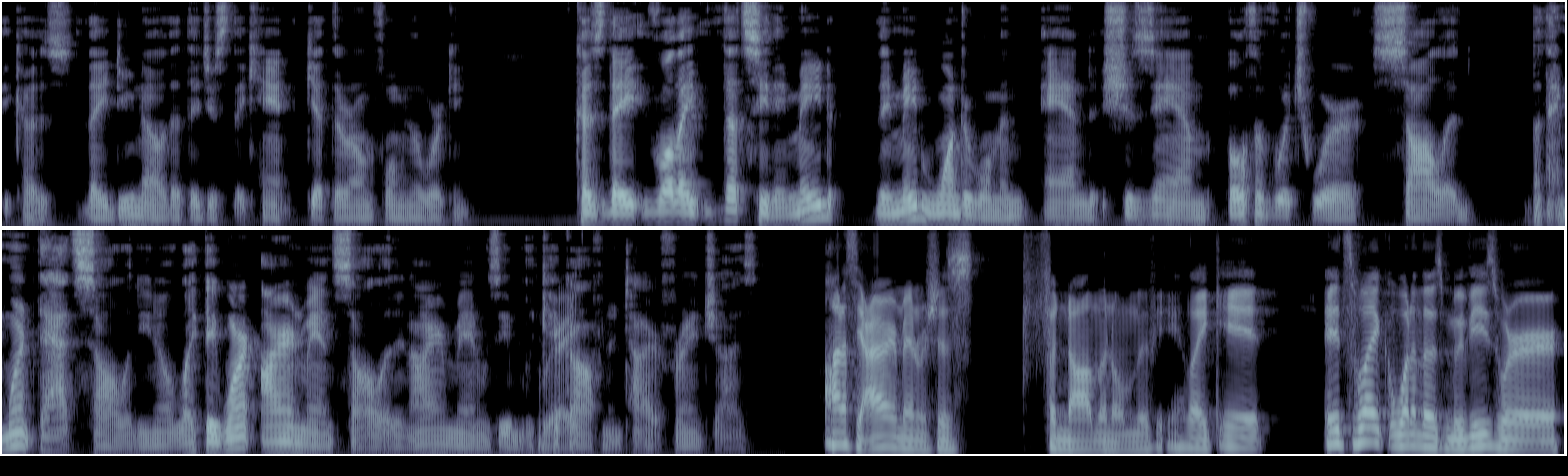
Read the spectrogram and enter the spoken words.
because they do know that they just they can't get their own formula working. Because they well they let's see they made they made Wonder Woman and Shazam both of which were solid, but they weren't that solid. You know, like they weren't Iron Man solid, and Iron Man was able to kick Right. off an entire franchise. Honestly, Iron Man was just phenomenal movie. Like it, it's like one of those movies where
